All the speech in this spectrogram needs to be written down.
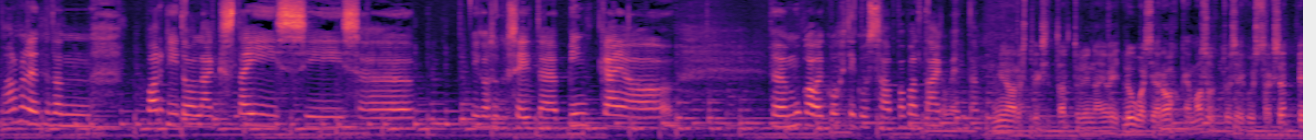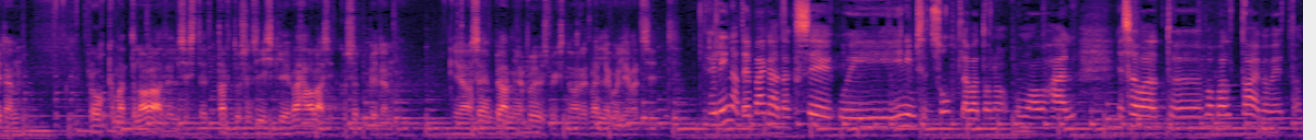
ma arvan, et need on, pargid oleks täis siis äh, igasuguseid äh, pinke ja äh, mugavaid kohti, kus saab vabalt aega veeta. minu arust võiksid Tartu linna juhid luua siia rohkem asutusi, kus saaks õppida rohkematel aladel, sest et Tartus on siiski vähe alasid, kus õppida. ja see on peamine põhjus, miks noored välja kolivad siit. linna teeb ägedaks see, kui inimesed suhtlevad omavahel ja saavad äh, vabalt aega veeta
